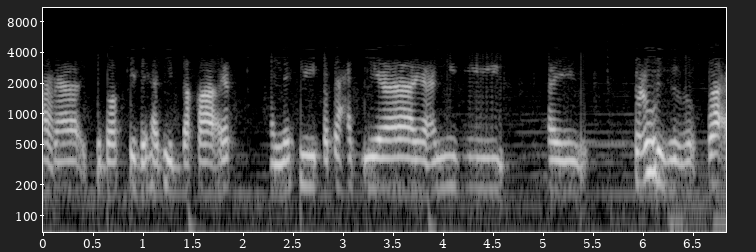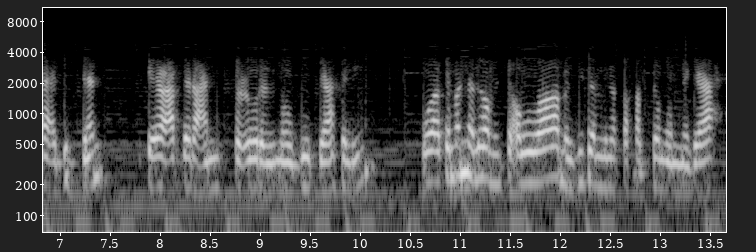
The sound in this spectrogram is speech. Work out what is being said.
على استضافتي بهذه الدقائق التي فتحت لي يعني شعور رائع جدا. يعبر عن الشعور الموجود داخلي. وأتمنى لهم إن شاء الله مزيدا من التقدم والنجاح.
